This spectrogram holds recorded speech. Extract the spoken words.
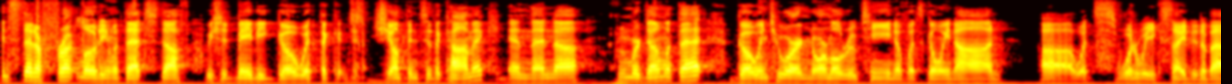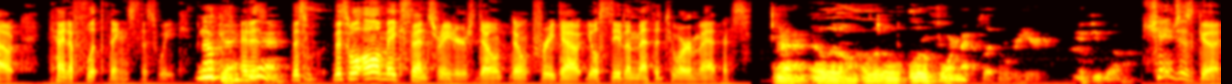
Instead of front loading with that stuff, we should maybe go with the just jump into the comic and then uh, when we're done with that, go into our normal routine of what's going on, uh, what's what are we excited about, kind of flip things this week. Okay, And yeah, this this will all make sense, readers. Don't don't freak out. You'll see the method to our madness. uh, a little, a little, a little format flip over here, if you will. Change is good.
